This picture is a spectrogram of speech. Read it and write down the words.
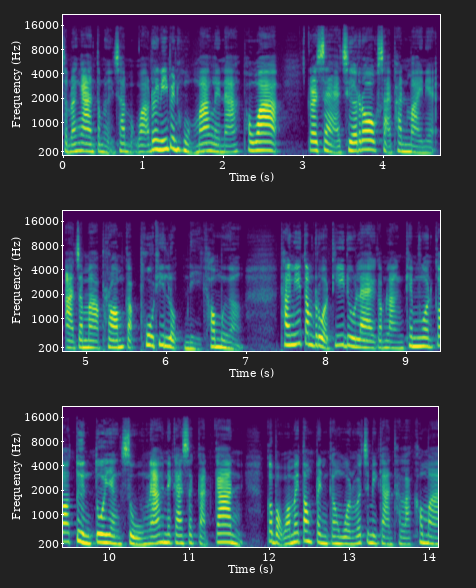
สำนักงานตำรวจแห่งชาติบอกว่าเรื่องนี้เป็นห่วงมากเลยนะ เพราะว่า กระแสเชื้อโรคสายพันธุ์ใหม่เนี่ยอาจจะมาพร้อมกับผู้ที่หลบหนีเข้าเมืองทางนี้ตำรวจที่ดูแลกำลังเข้มงวดก็ตื่นตัวอย่างสูงนะในการสกัดกั้น ก็บอกว่าไม่ต้องเป็นกังวลว่าจะมีการทะลักเข้ามา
